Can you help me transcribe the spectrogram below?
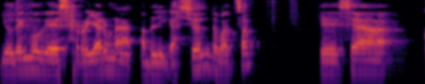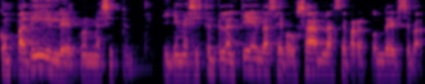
Yo tengo que desarrollar una aplicación de WhatsApp que sea compatible con mi asistente y que mi asistente la entienda, sepa usarla, sepa responder, sepa,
